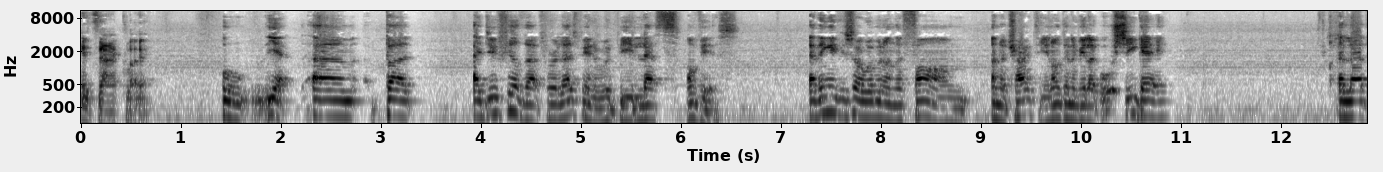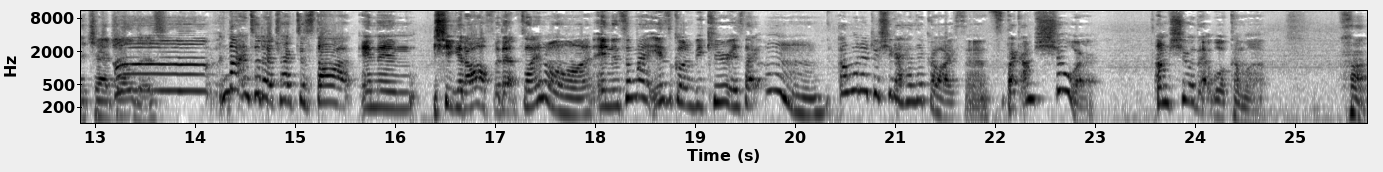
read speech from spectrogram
exactly. Oh, yeah, um, but I do feel that for a lesbian it would be less obvious. I think if you saw a woman on the farm unattractive, you're not going to be like, "Oh, she gay." Allow the church elders. Um, not until that tractor stop and then she get off with that flannel on, and then somebody is going to be curious, like, hmm, I wonder if she got her liquor license. Like, I'm sure, I'm sure that will come up. Huh.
